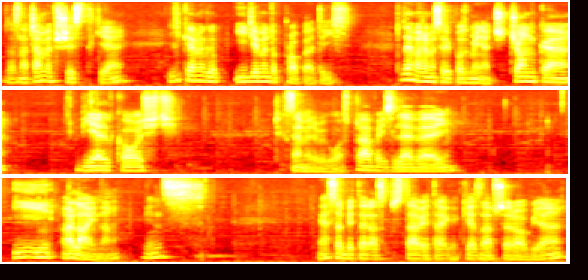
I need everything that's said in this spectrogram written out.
zaznaczamy wszystkie i klikamy idziemy do Properties. Tutaj możemy sobie pozmieniać czcionkę, wielkość, czy chcemy, żeby było z prawej, z lewej i aligna. Więc ja sobie teraz ustawię tak, jak ja zawsze robię.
